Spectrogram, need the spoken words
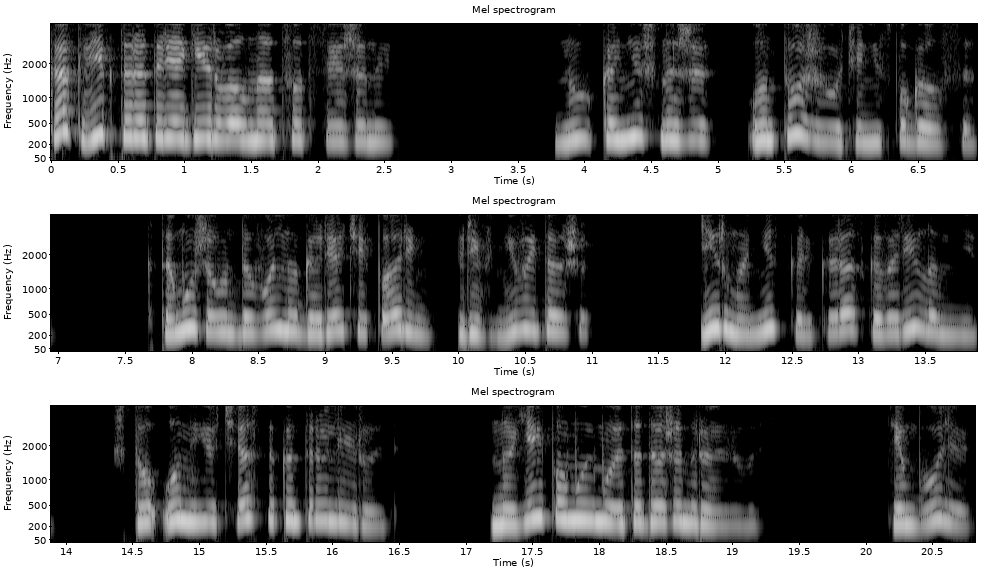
Как Виктор отреагировал на отсутствие жены? Ну, конечно же, он тоже очень испугался. К тому же он довольно горячий парень, ревнивый даже. Ирма несколько раз говорила мне, что он ее часто контролирует, но ей, по-моему, это даже нравилось. Тем более,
